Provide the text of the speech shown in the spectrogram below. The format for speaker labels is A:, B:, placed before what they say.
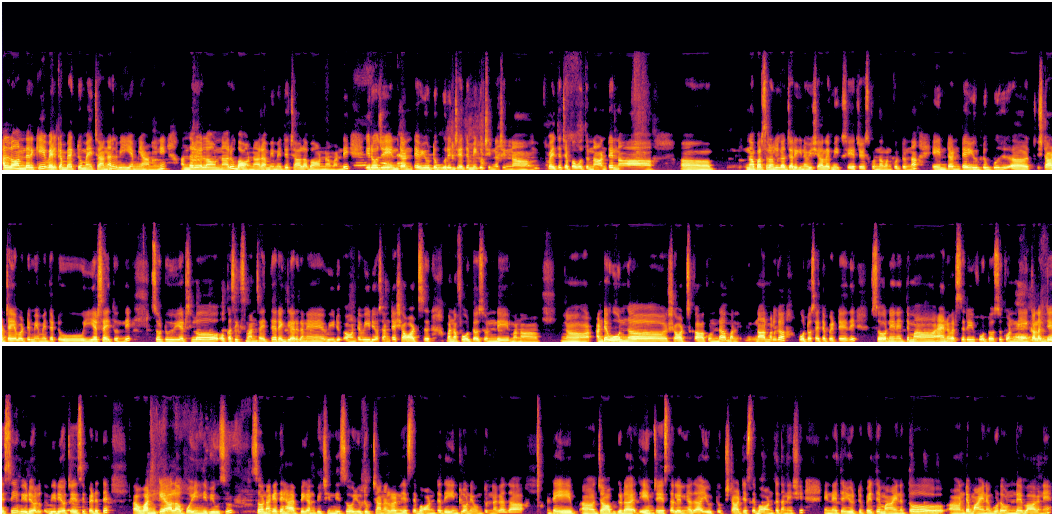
A: Hello అందరికీ welcome back to my channel VM Yamini. అందరూ ఎలా ఉన్నారు? బాగున్నారా? మేమైతే చాలా బాగున్నామండి. ఈరోజు ఏంటంటే యూట్యూబ్ గురించి అయితే మీకు చిన్న చిన్న అయితే చెప్పబోతున్నా. అంటే నా నా పర్సనల్గా జరిగిన విషయాలే మీకు షేర్ చేసుకుందాం అనుకుంటున్నా. ఏంటంటే యూట్యూబ్ స్టార్ట్ చేయబట్టి మేమైతే టూ ఇయర్స్ అవుతుంది సో టూ ఇయర్స్లో ఒక సిక్స్ మంత్స్ అయితే రెగ్యులర్గానే వీడియో అంటే వీడియోస్ అంటే షార్ట్స్ మన ఫొటోస్ ఉండి మన అంటే ఓన్గా షార్ట్స్ కాకుండా మన నార్మల్గా ఫొటోస్ అయితే పెట్టేది. సో నేనైతే మా యానివర్సరీ ఫొటోస్ కొన్ని కలెక్ట్ చేసి వీడియో వీడియో చేసి పెడితే వన్ కే అలా పోయింది వ్యూస్ సో నాకైతే హ్యాపీగా అనిపించింది. సో యూట్యూబ్ ఛానల్ రన్ చేస్తే బాగుంటుంది ఇంట్లోనే ఉంటున్నా కదా అంటే ఏ జాబ్ కూడా ఏం చేస్తలేను కదా యూట్యూబ్ స్టార్ట్ చేస్తే బాగుంటుంది అనేసి నేనైతే యూట్యూబ్ అయితే మా ఆయనతో అంటే మా ఆయన కూడా ఉండే బాగానే.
